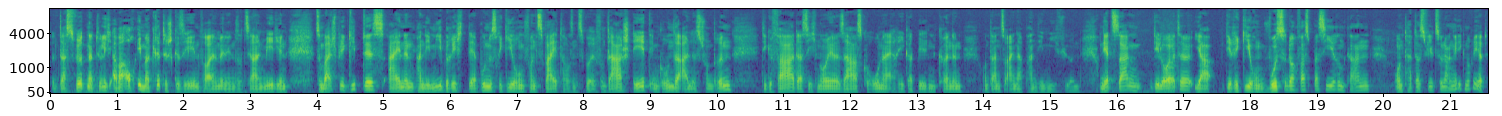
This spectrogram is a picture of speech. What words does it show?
Das wird natürlich aber auch immer kritisch gesehen, vor allem in den sozialen Medien. Zum Beispiel gibt es einen Pandemiebericht der Bundesregierung von 2012 und da steht im Grunde alles schon drin. Die Gefahr, dass sich neue SARS-Corona-Erreger bilden können und dann zu einer Pandemie führen. Und jetzt sagen die Leute, ja, die Regierung wusste doch, was passieren kann und hat das viel zu lange ignoriert.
